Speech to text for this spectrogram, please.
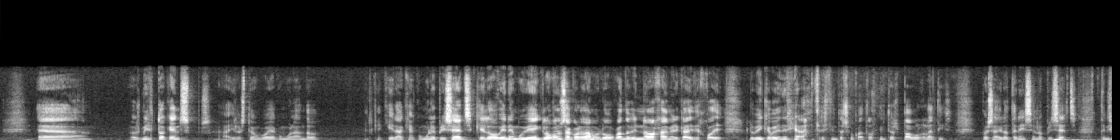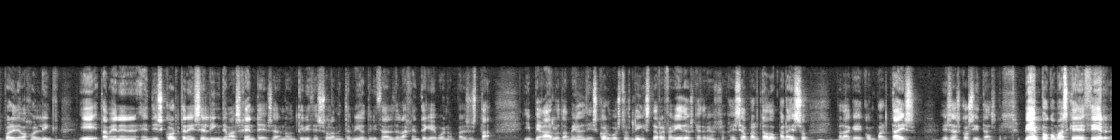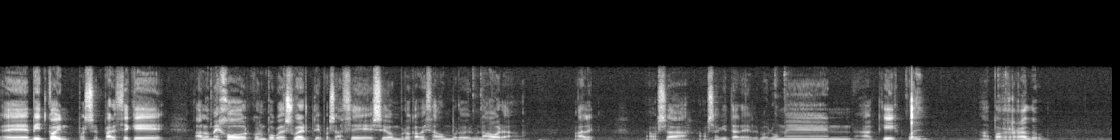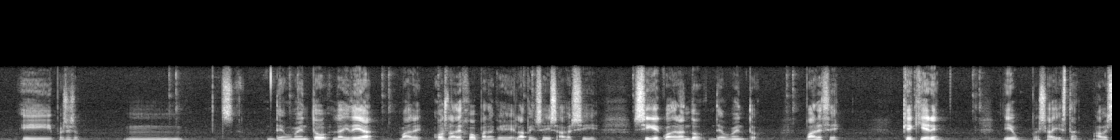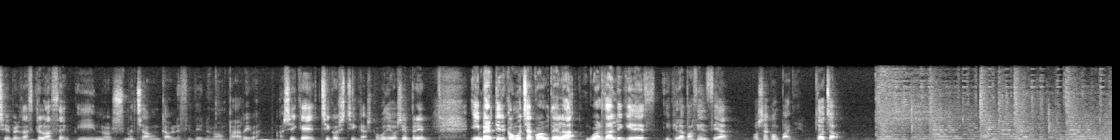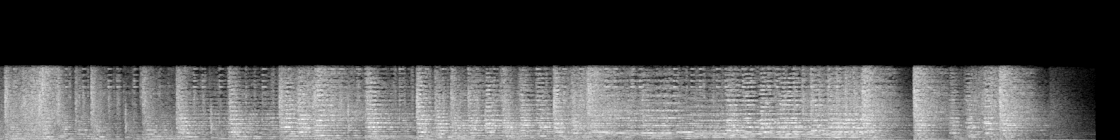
Eh, los 1000 tokens, pues ahí los tengo, voy acumulando. El que quiera que acumule presets, que luego viene muy bien, que luego nos acordamos. Luego cuando viene una bajada de mercado y dice, joder, lo bien que vendría a 300 o 400 pavos gratis. Pues ahí lo tenéis en los presets. Tenéis por ahí debajo el link. Y también en, Discord tenéis el link de más gente. O sea, no utilices solamente el mío, utilizad el de la gente que, bueno, para eso está. Y pegarlo también al Discord, vuestros links de referidos, que tenéis ese apartado para eso, para que compartáis esas cositas. Bien, poco más que decir. Eh, Bitcoin, pues parece que a lo mejor, con un poco de suerte, pues hace ese hombro, cabeza, hombro en una hora. ¿Vale? Vamos a, vamos a quitar el volumen aquí, apagado. Y pues eso. Mm, de momento, la idea, ¿vale? Os la dejo para que la penséis, a ver si sigue cuadrando. De momento, parece que quiere. Y pues ahí está, a ver si es verdad que lo hace y nos echa un cablecito y nos vamos para arriba. Así que, chicos y chicas, como digo siempre, invertir con mucha cautela, guardar liquidez y que la paciencia os acompañe. Chao, chao.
